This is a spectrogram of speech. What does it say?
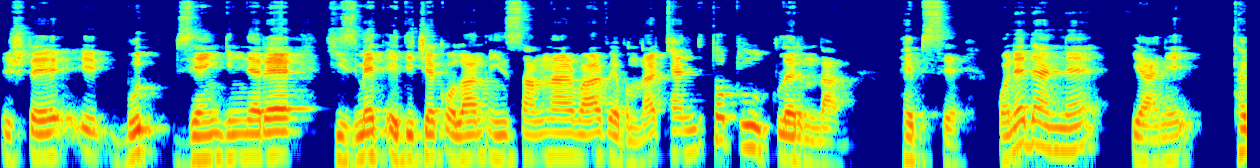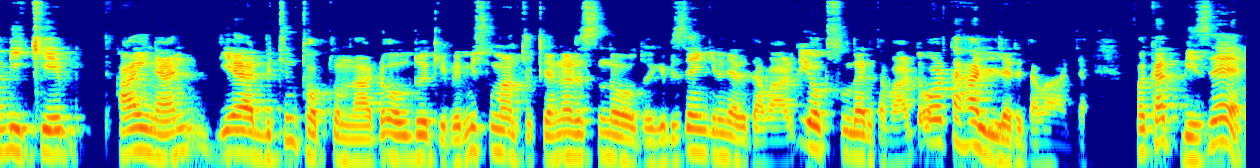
İşte e, bu zenginlere hizmet edecek olan insanlar var ve bunlar kendi topluluklarından hepsi. O nedenle yani tabii ki aynen diğer bütün toplumlarda olduğu gibi Müslüman Türklerin arasında olduğu gibi zenginleri de vardı, yoksulları da vardı, orta hallileri de vardı. Fakat bize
